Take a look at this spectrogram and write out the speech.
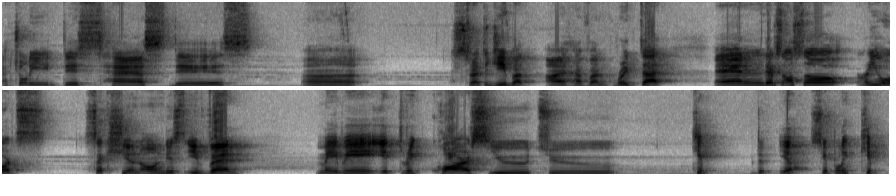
Actually, this has this uh, strategy, but I haven't read that. And there's also rewards section on this event. Maybe it requires you to keep the yeah simply keep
